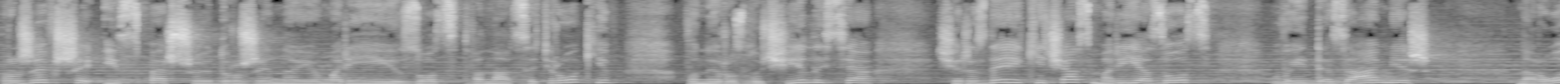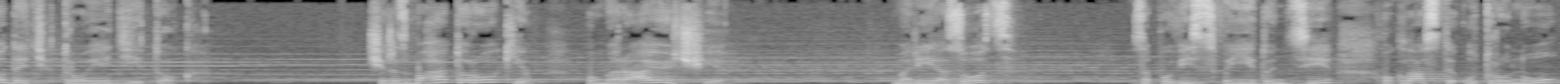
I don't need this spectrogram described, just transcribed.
Проживши із першою дружиною Марією Зоц 12 років, вони розлучилися. Через деякий час Марія Зоц вийде заміж, народить троє діток. Через багато років, помираючи, Марія Зоц заповість своїй доньці покласти у труну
